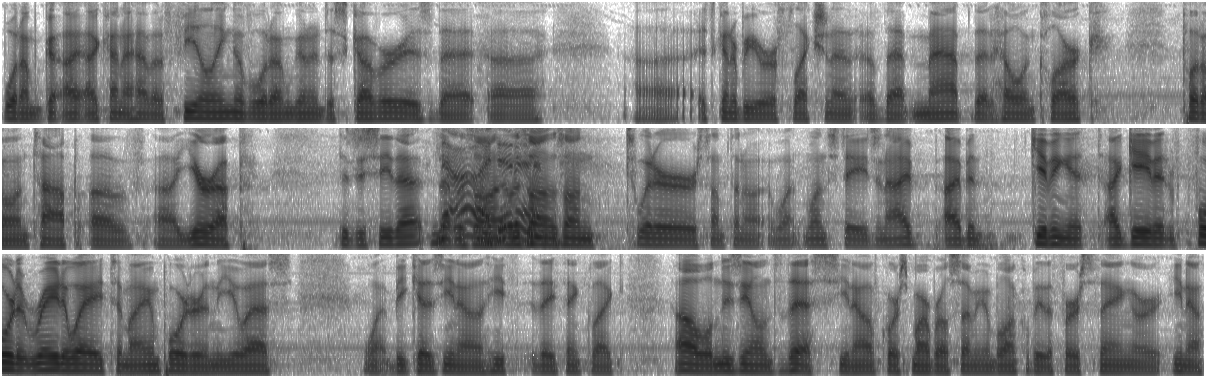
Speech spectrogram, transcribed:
what I'm go- I, I kind of have a feeling of what I'm going to discover is that uh, uh, it's going to be a reflection of, of that map that Helen Clark put on top of uh, Europe Did you see that? No, that was I on, It was didn't. on, it was on Twitter or something on one, one stage, and I've I've been giving it. I gave it forwarded right away to my importer in the U.S. what- because you know he they think like. Oh well, New Zealand's this, you know. Of course, Marlborough Sauvignon Blanc will be the first thing, or you know,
